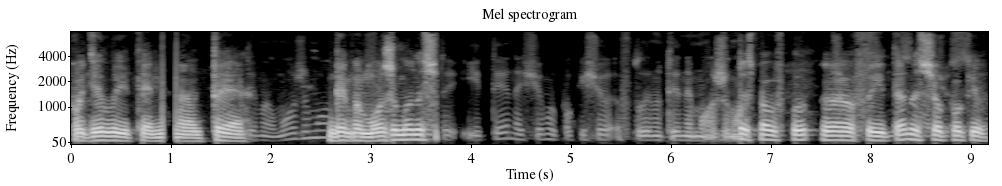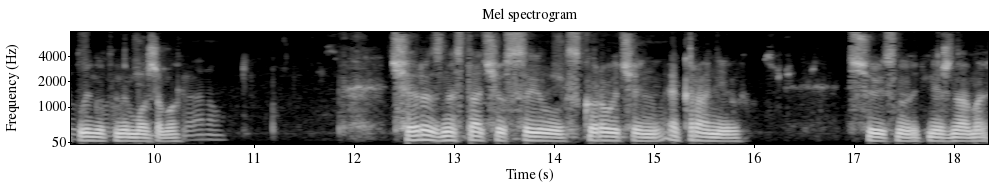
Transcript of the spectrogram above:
поділити на те, де ми можемо, на що і те, на що ми поки що вплинути не можемо. щось повпли- е, і те, на що поки вплинути не можемо. Через нестачу сил скорочень екранів, що існують між нами.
